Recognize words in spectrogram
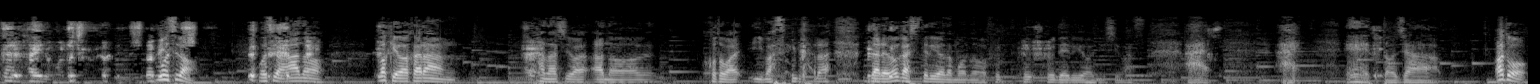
かる範囲のものとかもちろん。もちろん、あの、わけわからんはい。話は、あの、ことは言いませんから、誰もが知ってるようなものをふ、ふ、触れるようにします。はい。はい。えー、っと、じゃあ、あと、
